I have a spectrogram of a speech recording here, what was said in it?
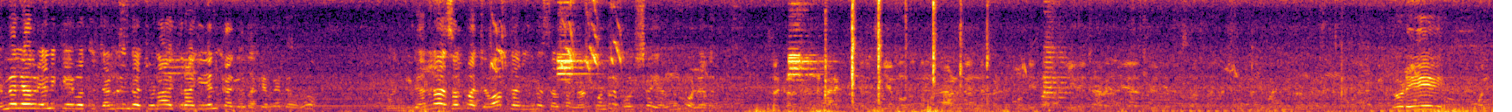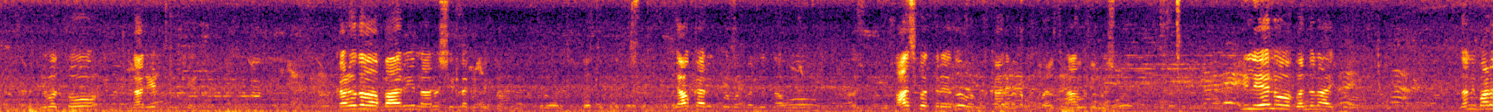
ಎಂ ಎಲ್ ಎ ಅವ್ರು ಏನಕ್ಕೆ ಇವತ್ತು ಜನರಿಂದ ಚುನಾಯಿತರಾಗಿ ಏನಕ್ಕೆ ಆಗಿರ್ಬೇಕು ಎಂ ಎಲ್ ಎ ಅವರು? ಇವೆಲ್ಲ ಸ್ವಲ್ಪ ಜವಾಬ್ದಾರಿಯಿಂದ ಸ್ವಲ್ಪ ನಡ್ಕೊಂಡ್ರೆ ಬಹುಶಃ ಎಲ್ಲರಿಗೂ ಒಳ್ಳೆಯದು ನೋಡಿ ಇವತ್ತು ನಾನು ಹೇಳ್ತೀನಿ ಕೇಳಿ. ಕಳೆದ ಬಾರಿ ನಾನು ಶಿಡ್ಲಘಟ್ಟಕ್ಕೆ ಯಾವ ಕಾರ್ಯಕ್ರಮಕ್ಕೆ ಬಂದಿದ್ದು ನಾವು? ಆಸ್ಪತ್ರೆಯದು ಒಂದು ಕಾರ್ಯಕ್ರಮ ನಾವು. ಇಲ್ಲಿ ಏನು ಗೊಂದಲ ಆಯಿತು? ನನಗೆ ಭಾಳ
